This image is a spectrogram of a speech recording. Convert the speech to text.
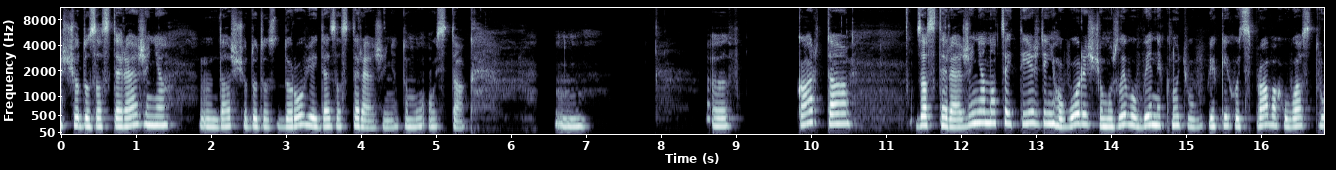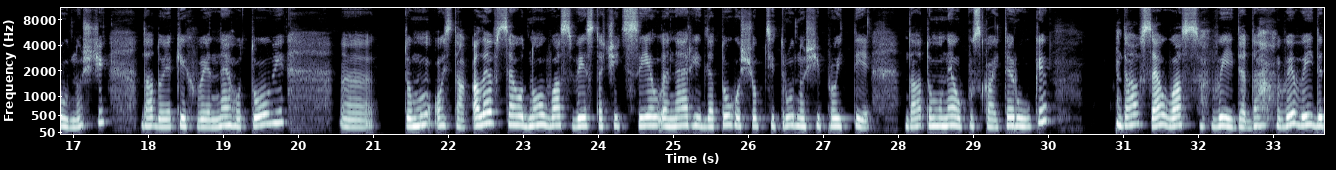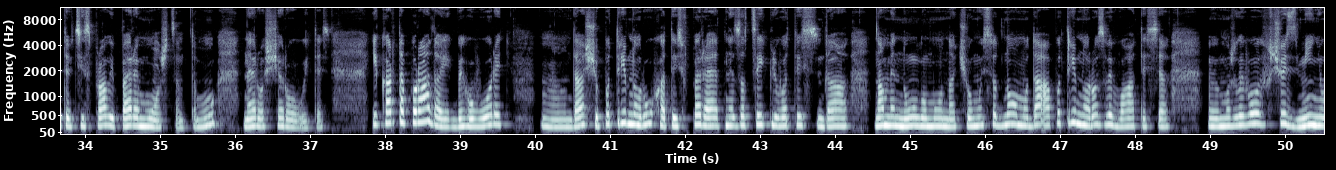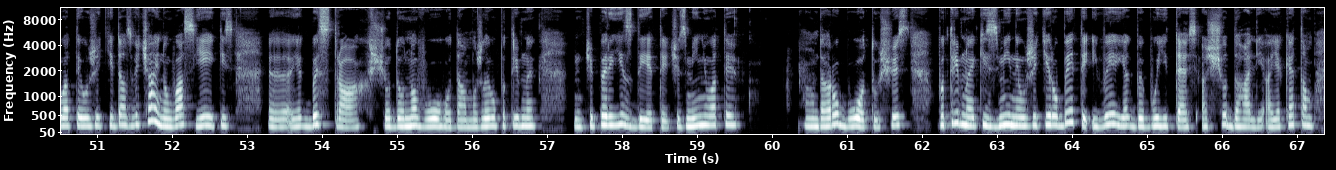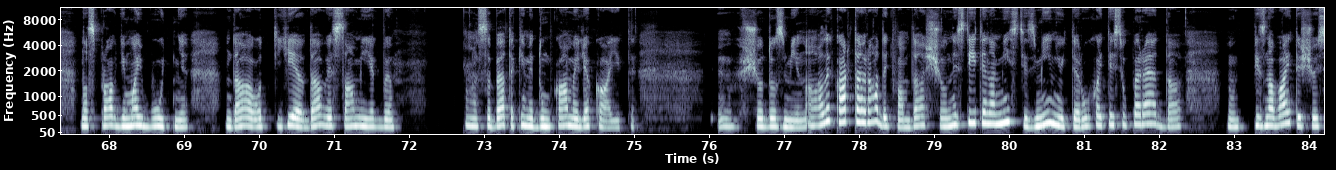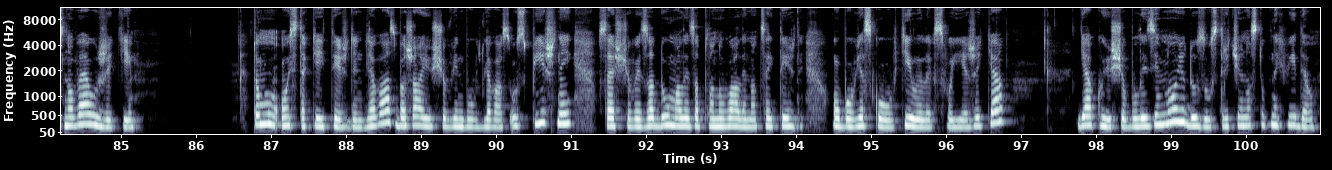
щодо застереження, да, щодо здоров'я йде застереження, тому ось так. Е, Карта застереження на цей тиждень говорить, що, можливо, виникнуть в якихось справах у вас труднощі, да, до яких ви не готові. Тому ось так. Але все одно у вас вистачить сил, енергії для того, щоб ці труднощі пройти. Да, Тому не опускайте руки. Да, все у вас вийде. Да? Ви вийдете в цій справі переможцем, тому не розчаровуйтесь. І карта порада, якби говорить, да, що потрібно рухатись вперед, не зациклюватись да, на минулому, на чомусь одному, да, а потрібно розвиватися, е, можливо, щось змінювати у житті. Да. Звичайно, у вас є якийсь е, якби страх щодо нового, да, можливо, потрібно чи переїздити, чи змінювати. Да, роботу, щось потрібно якісь зміни у житті робити, і ви якби боїтесь, а що далі, а яке там насправді майбутнє. Да, от є, да, ви самі якби себе такими думками лякаєте е, щодо змін. Але карта радить вам, да, що не стійте на місці, змінюйте, рухайтесь уперед, да, пізнавайте щось нове у житті. Тому ось такий тиждень для вас. Бажаю, щоб він був для вас успішний. Все, що ви задумали, запланували на цей тиждень, обов'язково втілили в своє життя. Дякую, що були зі мною. До зустрічі в наступних відео.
